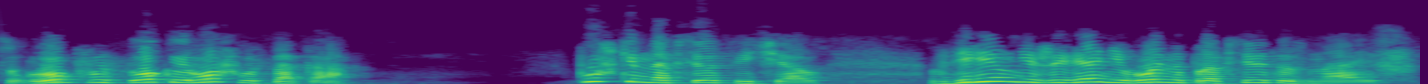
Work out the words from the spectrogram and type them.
Сугроб высок и рожь высока. Пушкин на все отвечал. В деревне, живя, невольно про все это знаешь.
